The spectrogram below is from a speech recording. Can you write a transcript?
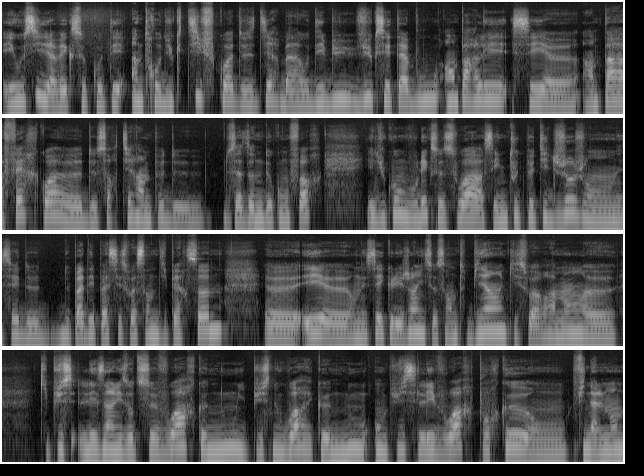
et aussi avec ce côté introductif quoi, de se dire bah au début vu que c'est tabou, en parler c'est un pas à faire quoi, de sortir un peu de, sa zone de confort. Et du coup on voulait que ce soit c'est une toute petite jauge, on essaye de ne pas dépasser 70 personnes et on essaye que les gens ils se sentent bien, qu'ils soient vraiment qu'ils puissent les uns les autres se voir, que nous, ils puissent nous voir et que nous, on puisse les voir pour que finalement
